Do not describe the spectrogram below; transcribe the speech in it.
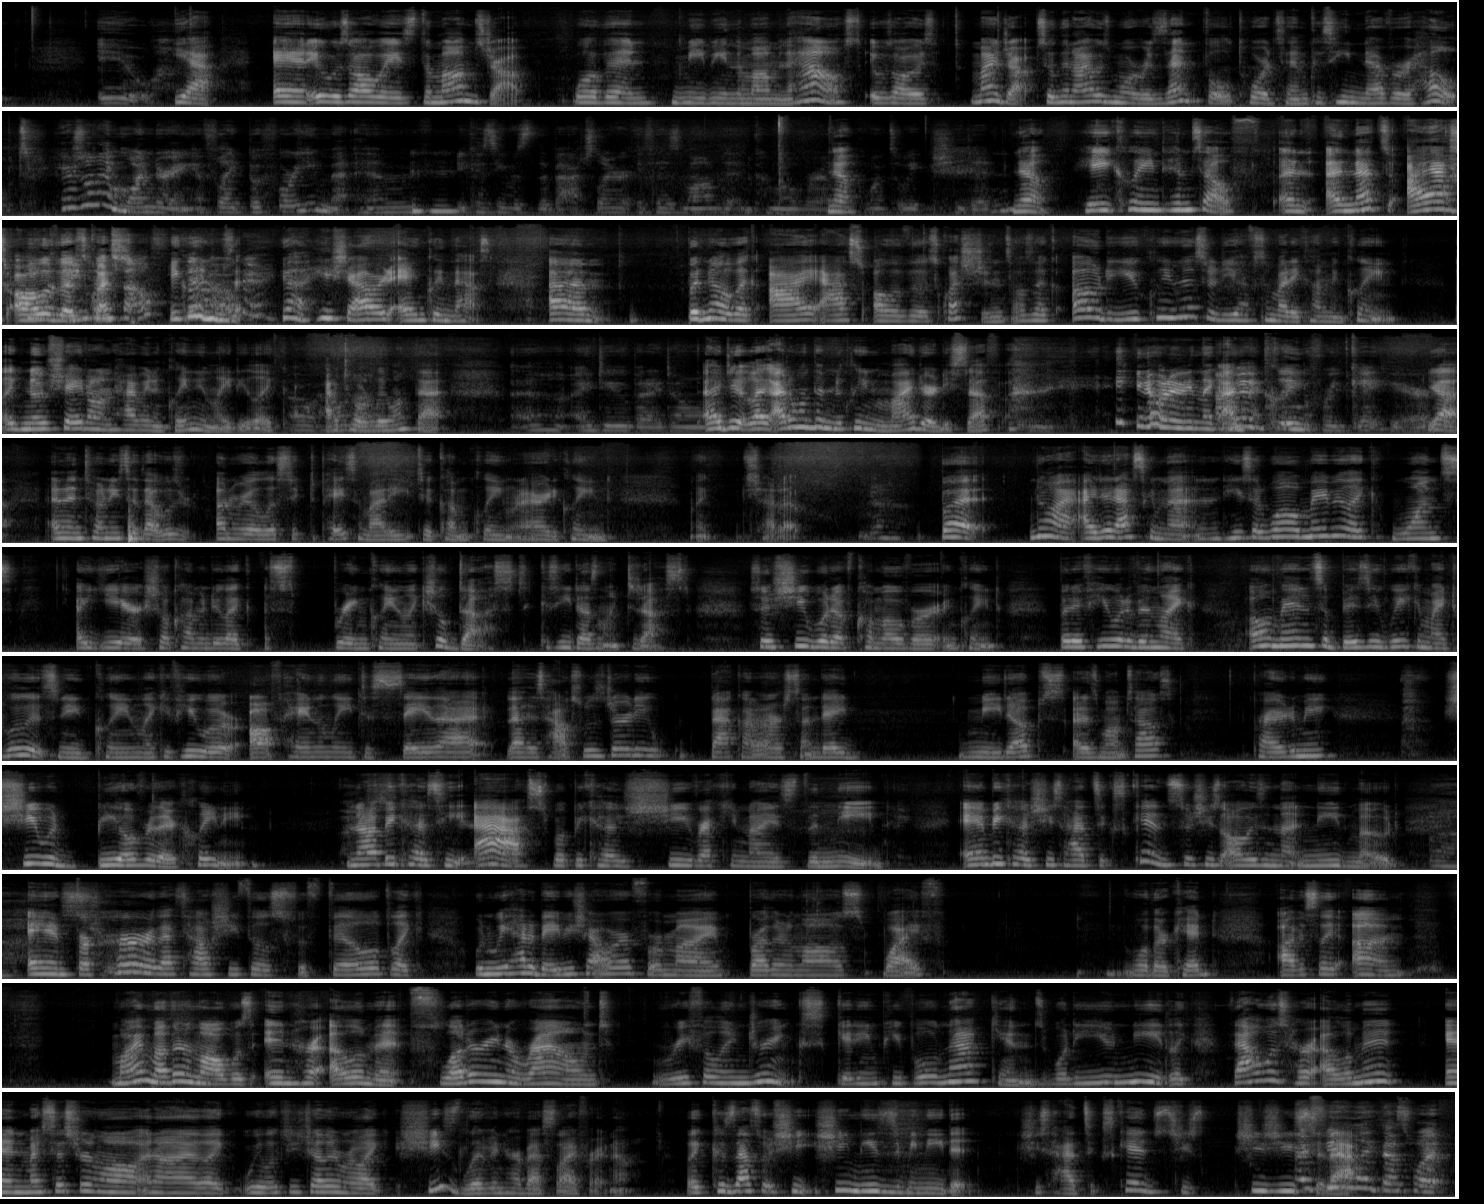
Ew. Yeah. And it was always the mom's job. Well, then, me being the mom in the house, it was always my job. So then I was more resentful towards him because he never helped. Here's what I'm wondering: if, like, before you met him, Mhm. because he was the bachelor, if his mom didn't come over No. like, once a week, she didn't. No, he cleaned himself, and and that's I asked all of those questions. himself? He cleaned Yeah, himself. okay. Yeah, he showered and cleaned the house. Um, but no, like I asked all of those questions. I was like, "Oh, do you clean this, or do you have somebody come and clean?" Like no shade on having a cleaning lady. Like Oh, I totally no. want that. Uh, I do, but I don't. I do. Like I don't want them to clean my dirty stuff. you know what I mean? Like I'm I gonna clean before you get here. Yeah. And then Tony said that was unrealistic to pay somebody to come clean when I already cleaned. I'm like, shut up. Yeah. But no, I, I did ask him that, and he said, well, maybe like once a year she'll come and do like a spring clean. Like she'll dust because he doesn't like to dust. So she would have come over and cleaned. But if he would have been like, oh man, it's a busy week and my toilets need clean, like if he were offhandedly to say that that his house was dirty back on our Sunday meetups at his mom's house prior to me, she would be over there cleaning. Not because he asked, but because she recognized the need. And because she's had six kids, so she's always in that need mode. And for her, that's how she feels fulfilled. Like when we had a baby shower for my brother in law's wife, well, their kid, obviously, um, my mother in law was in her element, fluttering around, refilling drinks, getting people napkins. What do you need? Like that was her element. And my sister in law and I, like, we looked at each other and we're like, she's living her best life right now. Like, cause that's what she she needs to be needed. She's had six kids. She's she's used I to feel like that's what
